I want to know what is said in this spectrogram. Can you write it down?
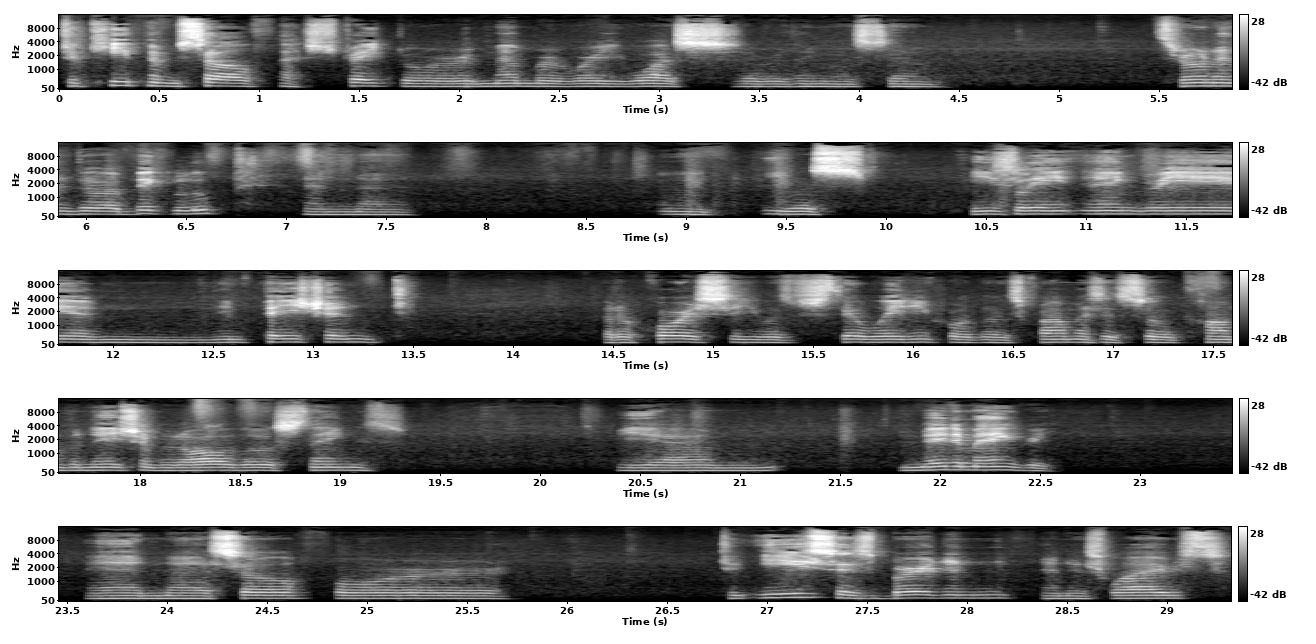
to keep himself straight or remember where he was. Everything was um, thrown into a big loop, and uh, he was easily angry and impatient. But of course, he was still waiting for those promises. So, combination with all of those things, he um, made him angry. And uh, so, for to ease his burden and his wife's,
